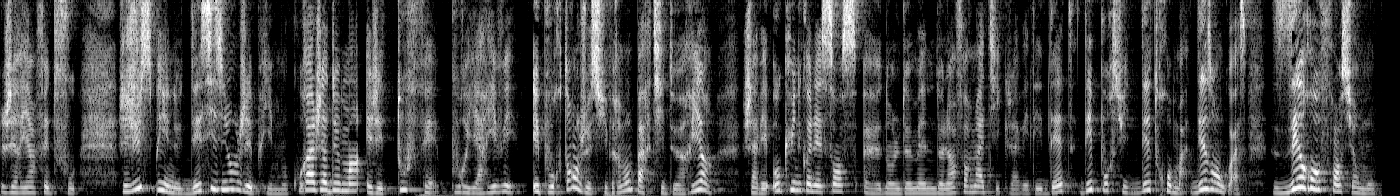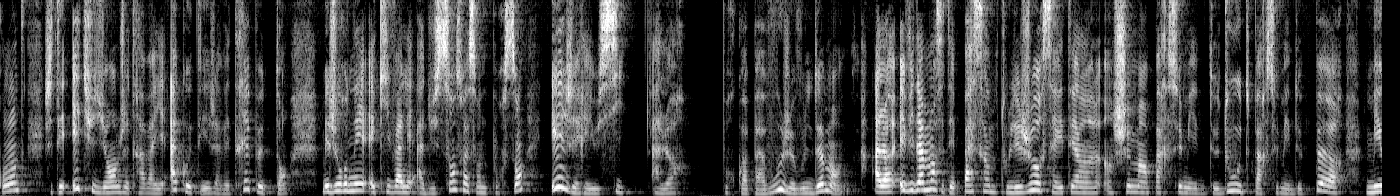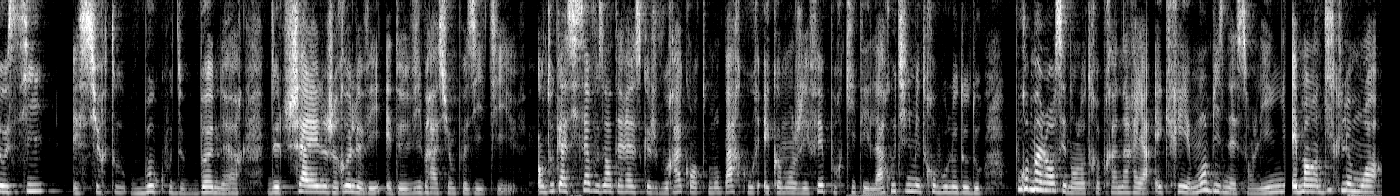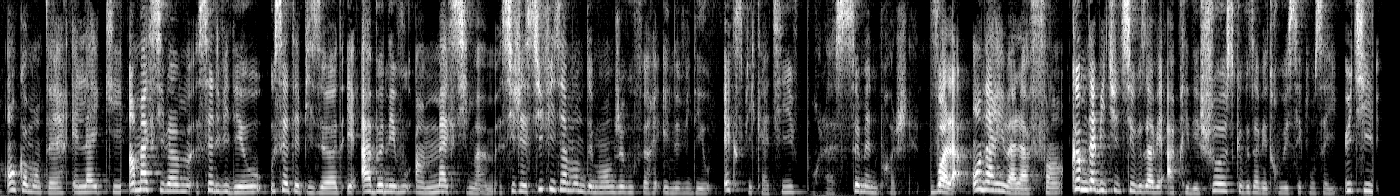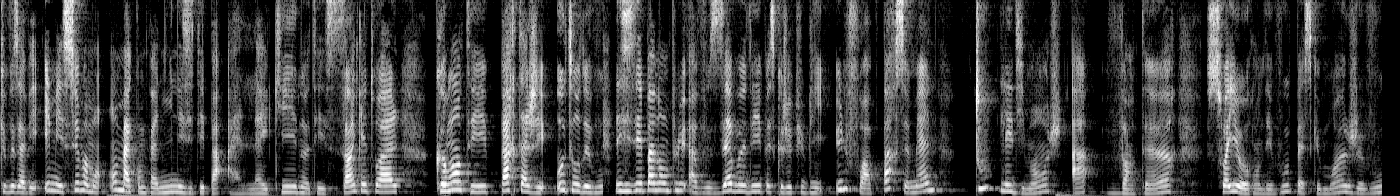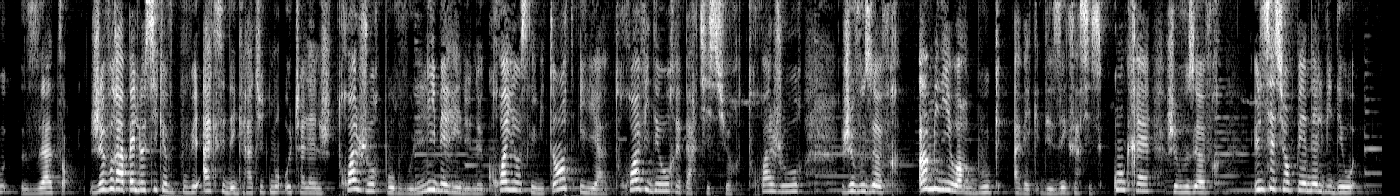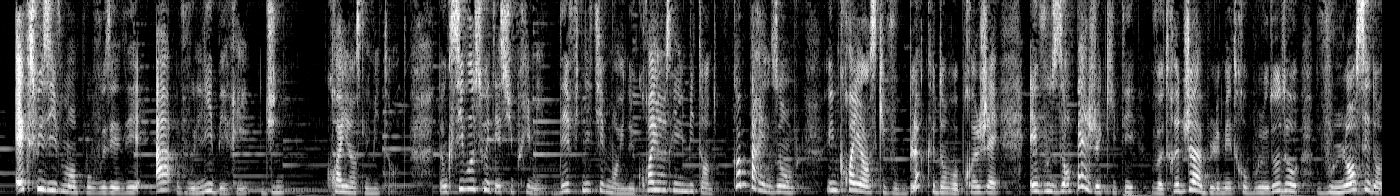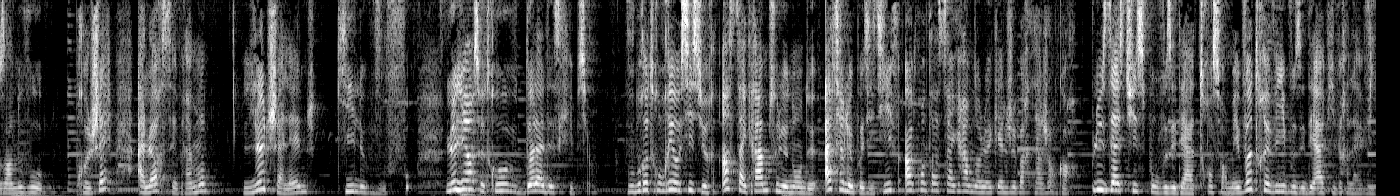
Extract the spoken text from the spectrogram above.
j'ai rien fait de fou. J'ai juste pris une décision, j'ai pris mon courage à deux mains et j'ai tout fait pour y arriver. Et pourtant, je suis vraiment partie de rien. J'avais aucune connaissance euh, dans le domaine de l'informatique. J'avais des dettes, des poursuites, des traumas, des angoisses. Zéro franc sur mon compte. J'étais étudiante, je travaillais à côté, j'avais très peu de temps. Mes journées équivalaient à du 160% et j'ai réussi. Alors, pourquoi pas vous, je vous le demande. Alors évidemment, c'était pas simple tous les jours, ça a été un, un chemin parsemé de doutes, parsemé de peurs, mais aussi et surtout beaucoup de bonheur, de challenges relevés et de vibrations positives. En tout cas, si ça vous intéresse que je vous raconte mon parcours et comment j'ai fait pour quitter la routine métro boulot dodo pour me lancer dans l'entrepreneuriat et créer mon business en ligne, eh ben dites-le moi en commentaire et likez un maximum cette vidéo ou cet épisode et abonnez-vous un maximum. Si j'ai suffisamment de demandes, je vous ferai une vidéo explicative pour la semaine prochaine. Voilà, on arrive à la fin. Comme d'habitude, si vous avez appris des choses, que vous avez trouvé ces conseils utiles, que vous avez aimé ce moment en ma compagnie, n'hésitez pas à liker, noter 5 étoiles, commenter, partager autour de vous. N'hésitez pas non plus à vous abonner parce que je publie une fois par semaine tous les dimanches à 20h. Soyez au rendez-vous parce que moi je vous attends. Je vous rappelle aussi que vous pouvez accéder gratuitement au challenge 3 jours pour vous libérer d'une croyance limitante. Il y a 3 vidéos réparties sur 3 jours. Je vous offre un mini workbook avec des exercices concrets. Je vous offre une session PNL vidéo exclusivement pour vous aider à vous libérer d'une croyances limitantes. Donc si vous souhaitez supprimer définitivement une croyance limitante, comme par exemple une croyance qui vous bloque dans vos projets et vous empêche de quitter votre job, le métro boulot dodo, vous lancer dans un nouveau projet, alors c'est vraiment le challenge qu'il vous faut. Le lien se trouve dans la description. Vous me retrouverez aussi sur Instagram sous le nom de Attire le positif, un compte Instagram dans lequel je partage encore plus d'astuces pour vous aider à transformer votre vie, vous aider à vivre la vie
